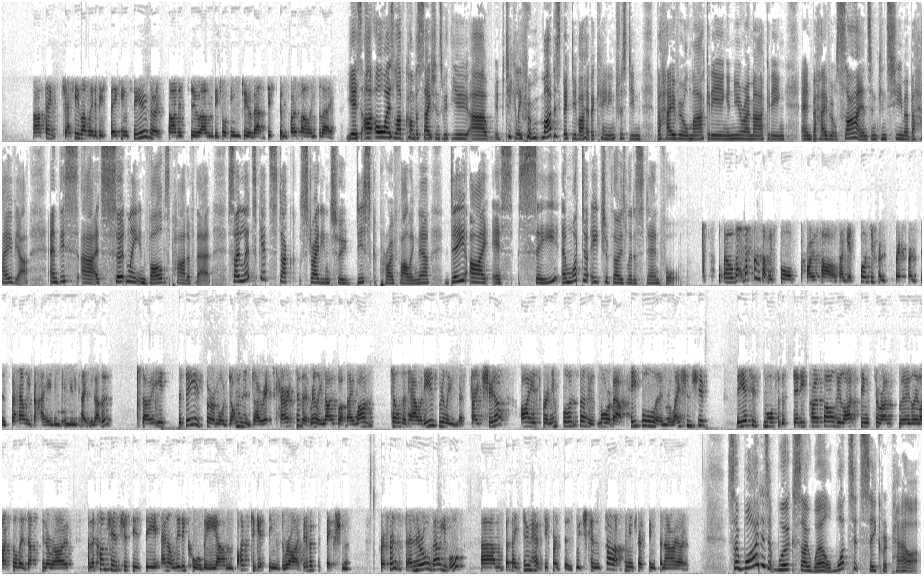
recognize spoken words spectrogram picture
Uh, thanks, Jackie. Lovely to be speaking to you. Very excited to um, be talking to you about DISC and profiling today. Yes, I always love conversations with you, uh, particularly from my perspective. I have a keen interest in behavioural marketing and neuromarketing and behavioural science and consumer behaviour. And this, uh, it certainly involves part of that. So let's get stuck straight into DISC profiling. Now, D-I-S-C, and what do each of those letters stand for? Well, that, that comes up with four profiles, I guess, four different preferences for how we behave and communicate with others. So it's, the D is for a more dominant, direct character that really knows what they want, tells it how it is, really a straight shooter. I is for an influencer who's more about people and relationships. The S is more for the steady profile who likes things to run smoothly, likes all their ducks in a row. And the conscientious is the analytical, the um, likes to get things right, bit of a perfectionist preference, and they're all valuable, um, but they do have differences, which can throw up some interesting scenarios. So, why does it work so well? What's its secret power?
